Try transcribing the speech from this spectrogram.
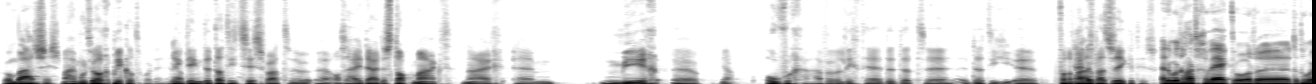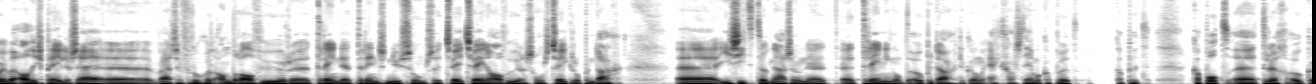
gewoon basis is. Maar hij moet wel geprikkeld worden. En Ja. ik denk dat dat iets is wat, als hij daar de stap maakt naar ehm, meer overgave wellicht, hè, dat, dat, eh, dat hij eh, van de Ja, basisplaats verzekerd is. En er wordt hard gewerkt hoor. Eh, dat hoor je bij al die spelers. Hè. Waar ze vroeger anderhalf uur trainden, trainen ze nu soms twee, tweeënhalf uur en soms twee keer op een dag. Je ziet het ook na zo'n training op de open dag. Er komen echt gasten helemaal kapot, kapot, kapot terug. Ook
